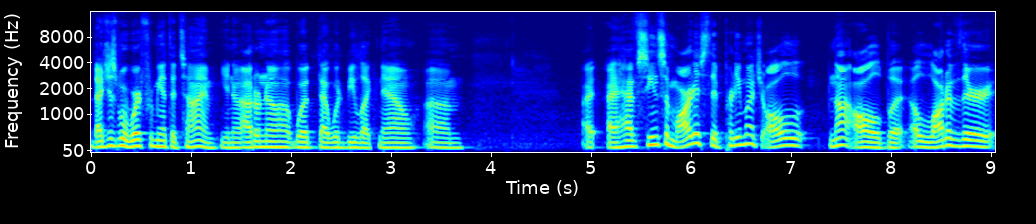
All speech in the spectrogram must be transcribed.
that just would work for me at the time. You know, I don't know what that would be like now. Um, I I have seen some artists that pretty much all, not all, but a lot of their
